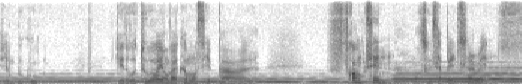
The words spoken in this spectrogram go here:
J'aime beaucoup. Qui est de retour et on va commencer par euh, Franksen, un morceau qui s'appelle Sirens.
